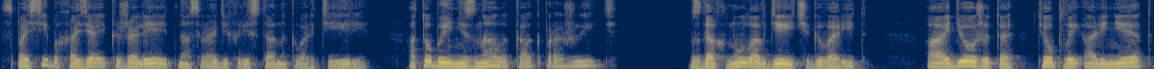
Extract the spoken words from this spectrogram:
Спасибо, хозяйка жалеет нас ради Христа на квартире, а то бы и не знала, как прожить. Вздохнул Авдеич и говорит, а одежи-то теплой али нет?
